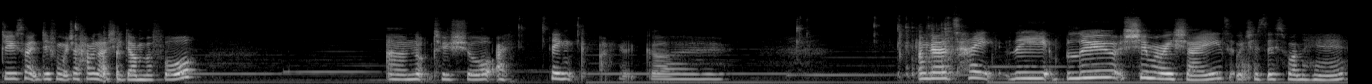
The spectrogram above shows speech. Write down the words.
do something different which I haven't actually done before I'm not too sure. I think I'm gonna go I'm going to take the blue shimmery shade, which is this one here.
